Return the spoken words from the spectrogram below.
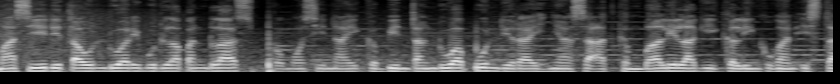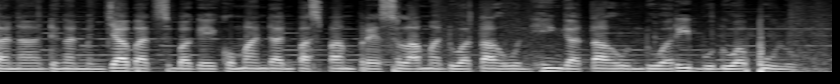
Masih di tahun 2018, promosi naik ke bintang 2 pun diraihnya saat kembali lagi ke lingkungan istana dengan menjabat sebagai Komandan Pas Pampres selama 2 tahun hingga tahun 2020.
